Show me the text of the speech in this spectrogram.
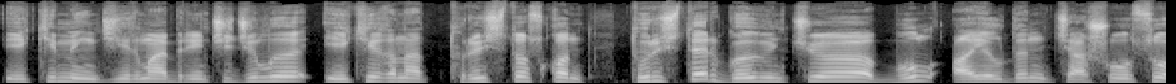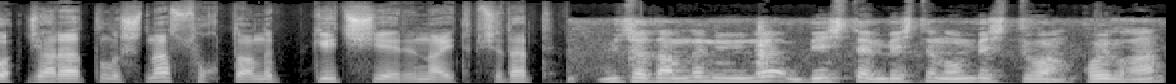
эки миң жыйырма биринчи жылы эки канат турист тоскон туристтер көбүнчө бул айылдын жашоосу жаратылышына суктанып кетишээрин айтып жатат. Үч адамдын үйүнө бештен бештен он беш диван коюлган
